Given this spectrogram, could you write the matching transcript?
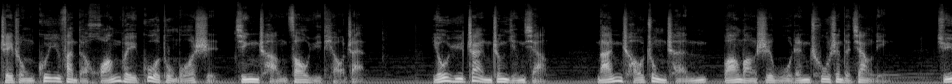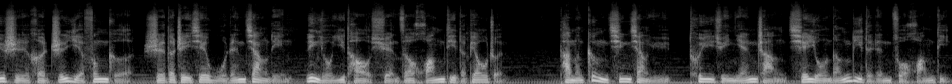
这种规范的皇位过渡模式经常遭遇挑战。由于战争影响，南朝重臣往往是武人出身的将领。局势和职业风格使得这些武人将领另有一套选择皇帝的标准，他们更倾向于推举年长且有能力的人做皇帝。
